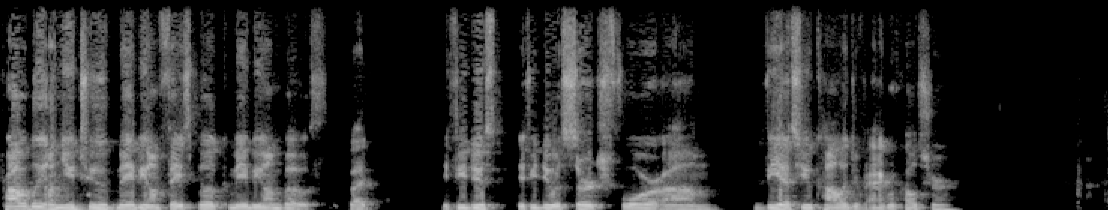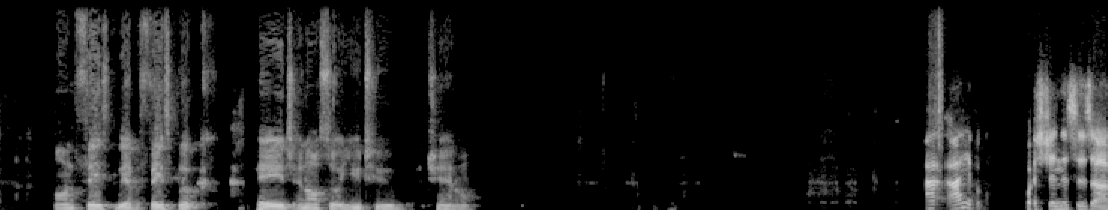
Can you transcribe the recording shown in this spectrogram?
probably on YouTube, maybe on Facebook, maybe on both. But if you do, if you do a search for, um, VSU College of Agriculture on Face, we have a Facebook page and also a YouTube channel. I, I have a question. This is uh,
